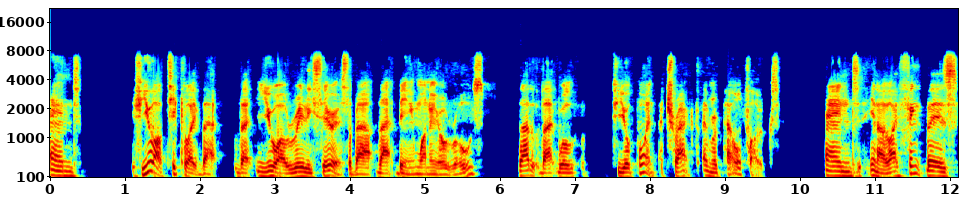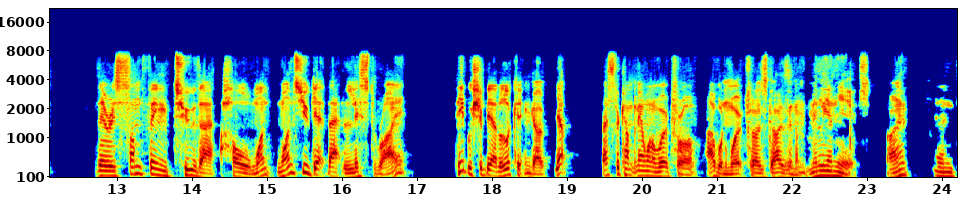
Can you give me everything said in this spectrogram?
And if you articulate that, that you are really serious about that being one of your rules, that, that will, to your point, attract and repel folks. And, you know, I think there's, there is something to that whole one. Once you get that list right, people should be able to look at it and go, yep, that's the company I want to work for. I wouldn't work for those guys in a million years, right? And,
